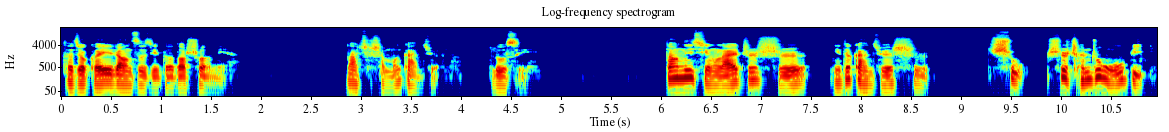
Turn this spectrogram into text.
他就可以让自己得到赦免。那是什么感觉呢，Lucy？当你醒来之时，你的感觉是，树是沉重无比，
